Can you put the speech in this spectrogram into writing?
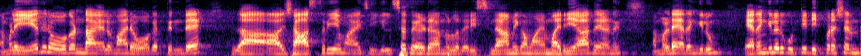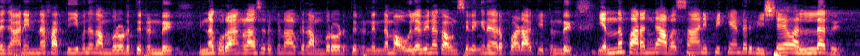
നമ്മൾ ഏത് രോഗം ഉണ്ടായാലും ആ രോഗത്തിന്റെ ശാസ്ത്രീയമായ ചികിത്സ തേടുക എന്നുള്ളത് ഒരു ഇസ്ലാമികമായ മര്യാദയാണ്. നമ്മളുടെ ഏതെങ്കിലും ഏതെങ്കിലും ഒരു കുട്ടി ഡിപ്രഷൻ ഉണ്ട് ഞാൻ ഇന്ന ഖത്തീബിന് നമ്പർ കൊടുത്തിട്ടുണ്ട്. ഇന്ന ഖുറാൻ ക്ലാസ് എടുക്കുന്ന ആൾക്ക് നമ്പർ കൊടുത്തിട്ടുണ്ട്. ഇന്ന മൗലവിനെ കൗൺസിലിങ്ങിന് ഏർപ്പാടാക്കിയിട്ടുണ്ട്. എന്ന് പറഞ്ഞ് അവസാനിപ്പിക്കേണ്ട ഒരു വിഷയമല്ലത്.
